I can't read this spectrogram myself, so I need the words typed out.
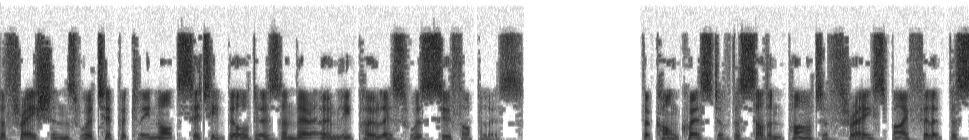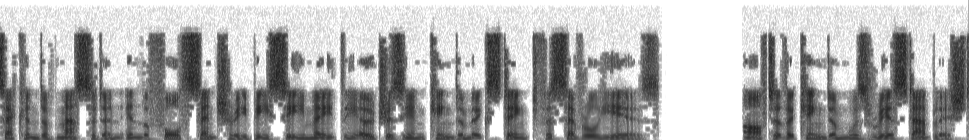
The Thracians were typically not city builders and their only polis was Seuthopolis. The conquest of the southern part of Thrace by Philip II of Macedon in the 4th century BC made the Odrysian kingdom extinct for several years. After the kingdom was re-established,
